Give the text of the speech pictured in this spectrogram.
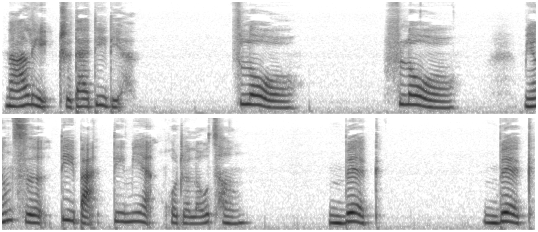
哪里指代地点。floor floor 名词地板地面或者楼层。big big，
